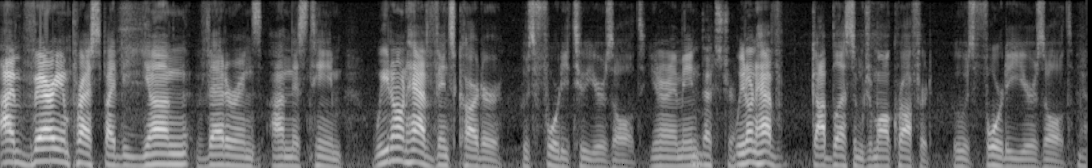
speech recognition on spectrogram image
I'm very impressed by the young veterans on this team. We don't have Vince Carter, who's 42 years old. You know what I mean? That's true. We don't have, God bless him, Jamal Crawford, who is 40 years old. Yeah.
